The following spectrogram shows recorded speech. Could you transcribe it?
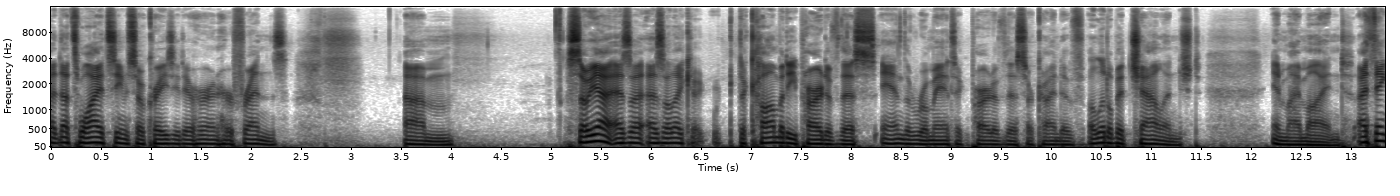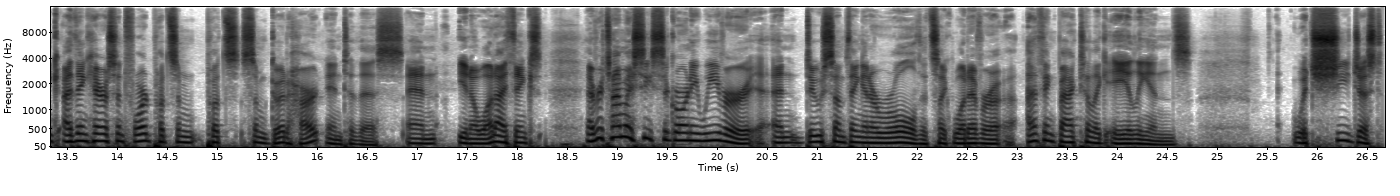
uh, that's why it seemed so crazy to her and her friends. Um so yeah, as a as a like a, the comedy part of this and the romantic part of this are kind of a little bit challenged in my mind. I think I think Harrison Ford puts some puts some good heart into this, and you know what? I think every time I see Sigourney Weaver eh, and do something in a role that's like whatever, uh, I think back to like Aliens, which she just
